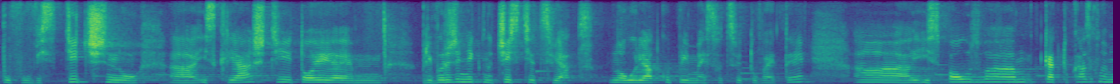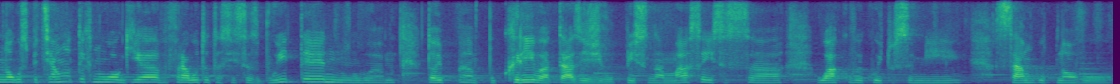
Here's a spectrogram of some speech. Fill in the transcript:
пофовистично а, изкрящи. Той е привърженик на чистия цвят. Много рядко примесва цветовете. А, използва, както казахме, много специална технология в работата си с боите, но а, той а, покрива тази живописна маса и с а, лакове, които сами сам отново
